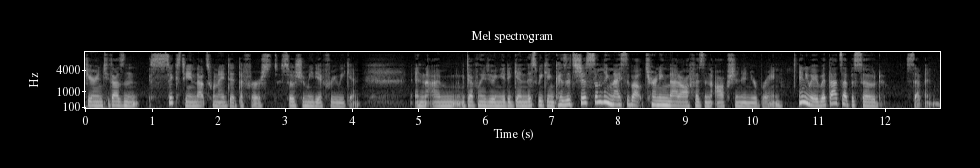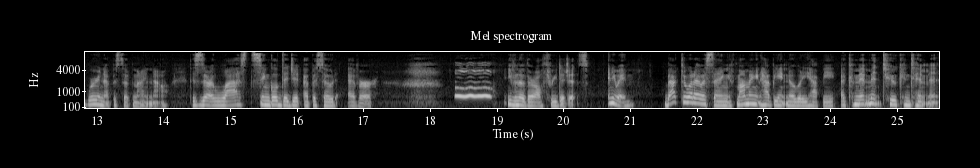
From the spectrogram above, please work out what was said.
year in 2016. That's when I did the first social media free weekend and I'm definitely doing it again this weekend because it's just something nice about turning that off as an option in your brain. Anyway, but that's episode seven. We're in episode nine now. This is our last single digit episode ever. Oh, even though they're all three digits. Anyway, back to what I was saying. If mama ain't happy, ain't nobody happy. A commitment to contentment.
